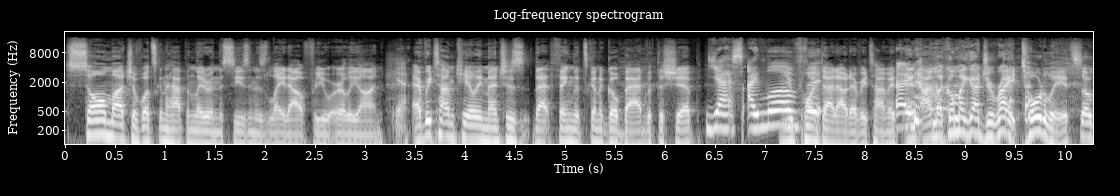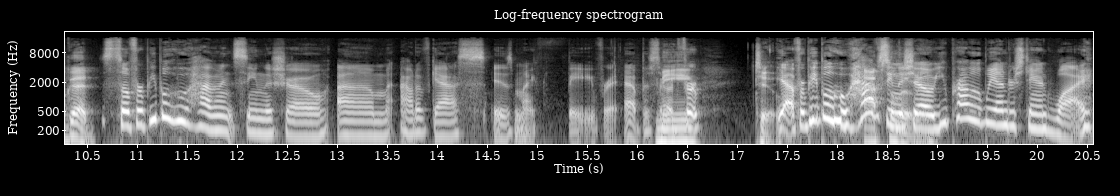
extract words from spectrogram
so much of what's going to happen later in the season is laid out for you early on. Yeah. Every time Kaylee mentions that thing that's going to go bad with the ship, Yes, I love you point that- that out every time. It, and. I'm like, oh my god, you're right. Totally, it's so good. So for people who haven't seen the show, um, Out of Gas is my favorite episode. Me For, too. yeah, for people who have seen the show, you probably understand why.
